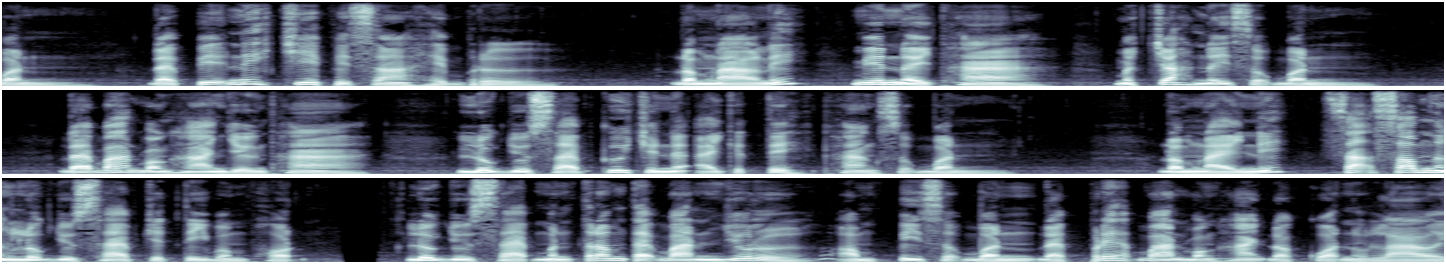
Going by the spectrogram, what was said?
បិនដែលពាក្យនេះជាភាសាហេប្រឺដំណើរនេះមានន័យថា ម្ចាស់នៃសុបិនដែលបានបង្ហាញយើងថាលោកយូសែបគឺជាអ្នកឯកទេសខាងសុបិនតំណែងនេះស័ក្តិសមនឹងលោកយូសែបជាទីបំផុត លោកយូសែបមិនត្រឹមតែបានយល់អំពីសុបិនដែលព្រះបានបង្ហាញដល់គាត់នោះឡើយ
